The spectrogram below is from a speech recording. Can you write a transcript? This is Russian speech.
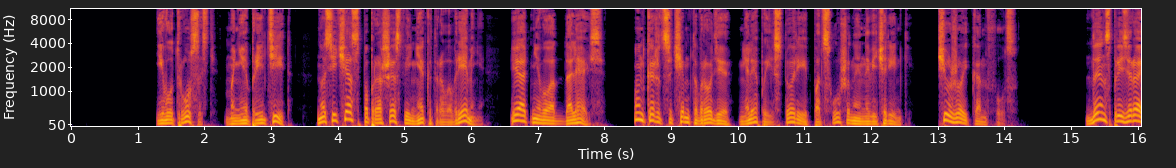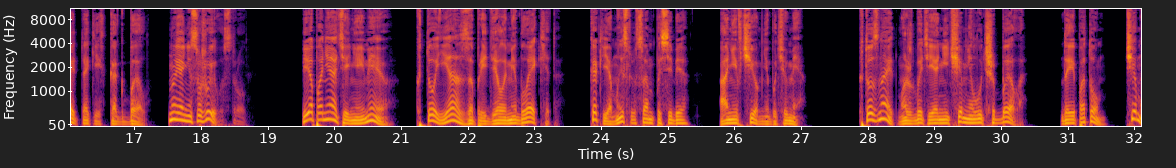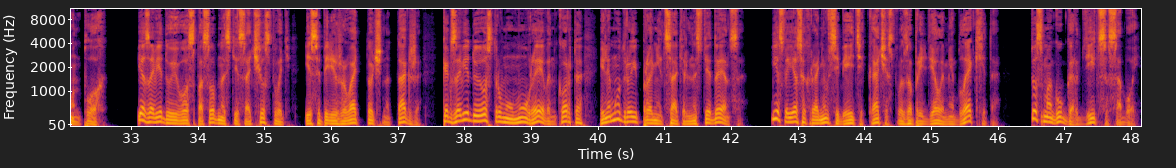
Его трусость мне претит, но сейчас, по прошествии некоторого времени, я от него отдаляюсь. Он кажется чем-то вроде нелепой истории, подслушанной на вечеринке. Чужой конфуз. Дэнс презирает таких, как Белл, но я не сужу его строго. Я понятия не имею, кто я за пределами Блэкхита, как я мыслю сам по себе, а не в чьем-нибудь уме. Кто знает, может быть, я ничем не лучше Белла. Да и потом, чем он плох? Я завидую его способности сочувствовать и сопереживать точно так же, как завидую острому уму Рейвенкорта или мудрой проницательности Дэнса. Если я сохраню в себе эти качества за пределами Блэкхита, то смогу гордиться собой.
